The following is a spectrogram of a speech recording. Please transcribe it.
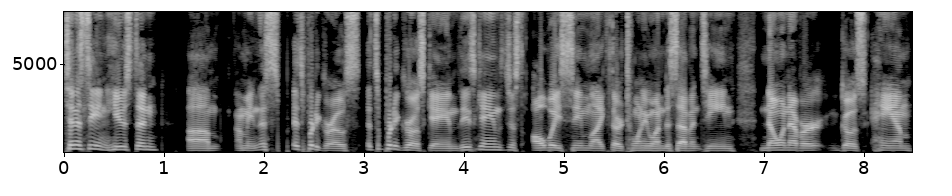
Tennessee and Houston. Um, I mean, this it's pretty gross. It's a pretty gross game. These games just always seem like they're 21 to 17. No one ever goes ham.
